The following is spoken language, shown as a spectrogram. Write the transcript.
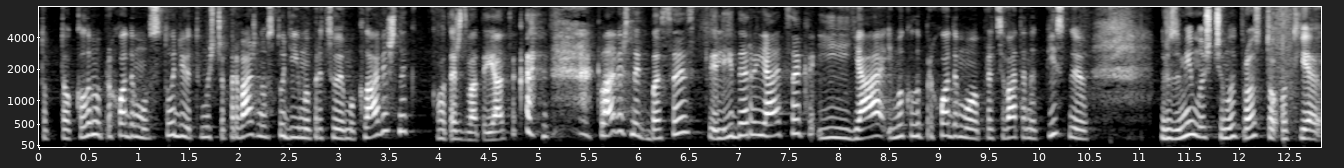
Тобто, коли ми приходимо в студію, тому що переважно в студії ми працюємо клавішник, кого теж звати Яцик, клавішник, басист, лідер Яцик і я. І ми, коли приходимо працювати над піснею. Ми розуміємо, що ми просто от є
